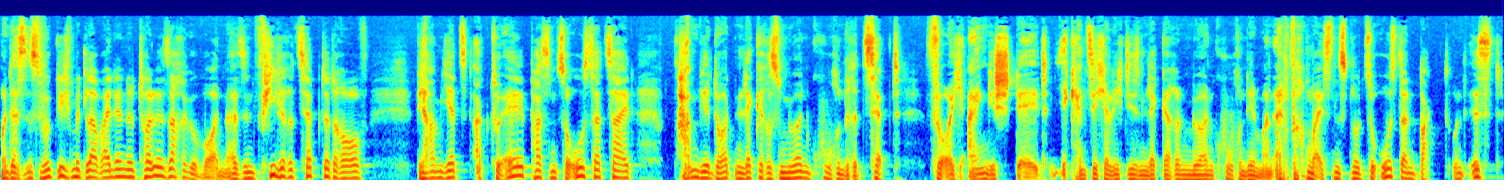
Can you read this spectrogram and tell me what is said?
Und das ist wirklich mittlerweile eine tolle Sache geworden. Da sind viele Rezepte drauf. Wir haben jetzt aktuell, passend zur Osterzeit, haben wir dort ein leckeres Möhrenkuchenrezept für euch eingestellt. Ihr kennt sicherlich diesen leckeren Möhrenkuchen, den man einfach meistens nur zu Ostern backt und isst.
